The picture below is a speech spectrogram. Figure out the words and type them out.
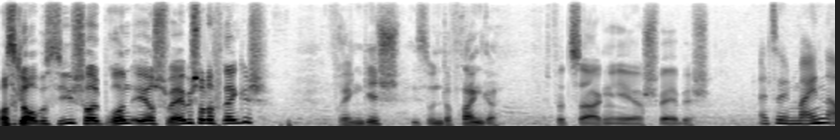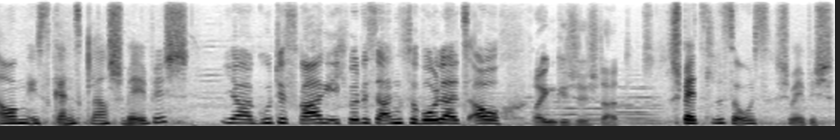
Was glauben Sie, Schallbrunn eher schwäbisch oder fränkisch? Fränkisch ist unter Franke. Ich würde sagen eher schwäbisch. Also in meinen Augen ist ganz klar schwäbisch. Ja, gute Frage. Ich würde sagen sowohl als auch. Fränkische Stadt. Spätzle Soße, schwäbisch.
